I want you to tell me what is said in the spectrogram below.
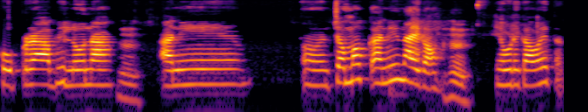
कोपरा भिलोना आणि चमक आणि नायगाव. एवढे गाव येतात.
